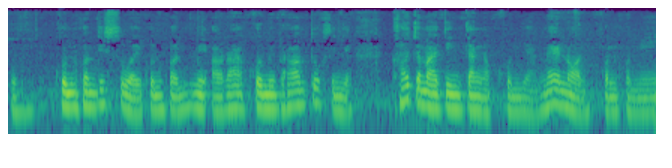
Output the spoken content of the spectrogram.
คุณ คุณคนที่สวย คุณคนมีออร่า คุณมีพร้อมทุกสิ่งอย่างเขาจะมาจริงจังกับคุณอย่างแน่นอนคนคนนี้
